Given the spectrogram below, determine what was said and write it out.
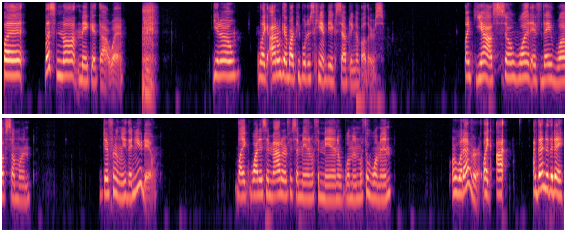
But let's not make it that way. you know, like I don't get why people just can't be accepting of others. Like, yeah, so what if they love someone differently than you do? Like, why does it matter if it's a man with a man, a woman with a woman, or whatever? Like, I, at the end of the day,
